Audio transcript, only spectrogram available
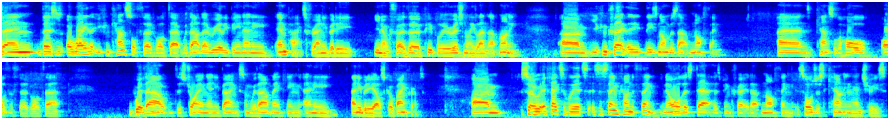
then there's a way that you can cancel third world debt without there really being any impact for anybody, you know, for the people who originally lent that money. Um, you can create the, these numbers out of nothing and cancel the whole of the third world debt without destroying any banks and without making any anybody else go bankrupt. Um, so effectively, it's it's the same kind of thing. You know, all this debt has been created out of nothing. It's all just accounting entries,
